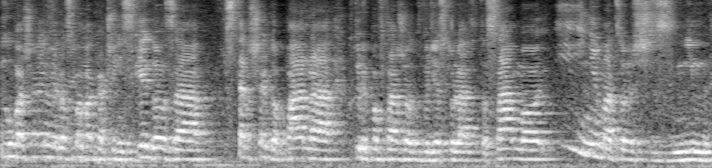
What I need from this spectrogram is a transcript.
i uważają Jarosława Kaczyńskiego za starszego pana, który powtarza od 20 lat to samo i nie ma coś z nim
